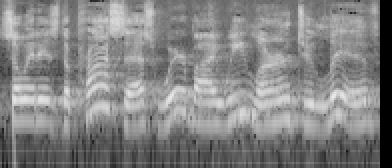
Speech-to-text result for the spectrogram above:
So it is the process whereby we learn to live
